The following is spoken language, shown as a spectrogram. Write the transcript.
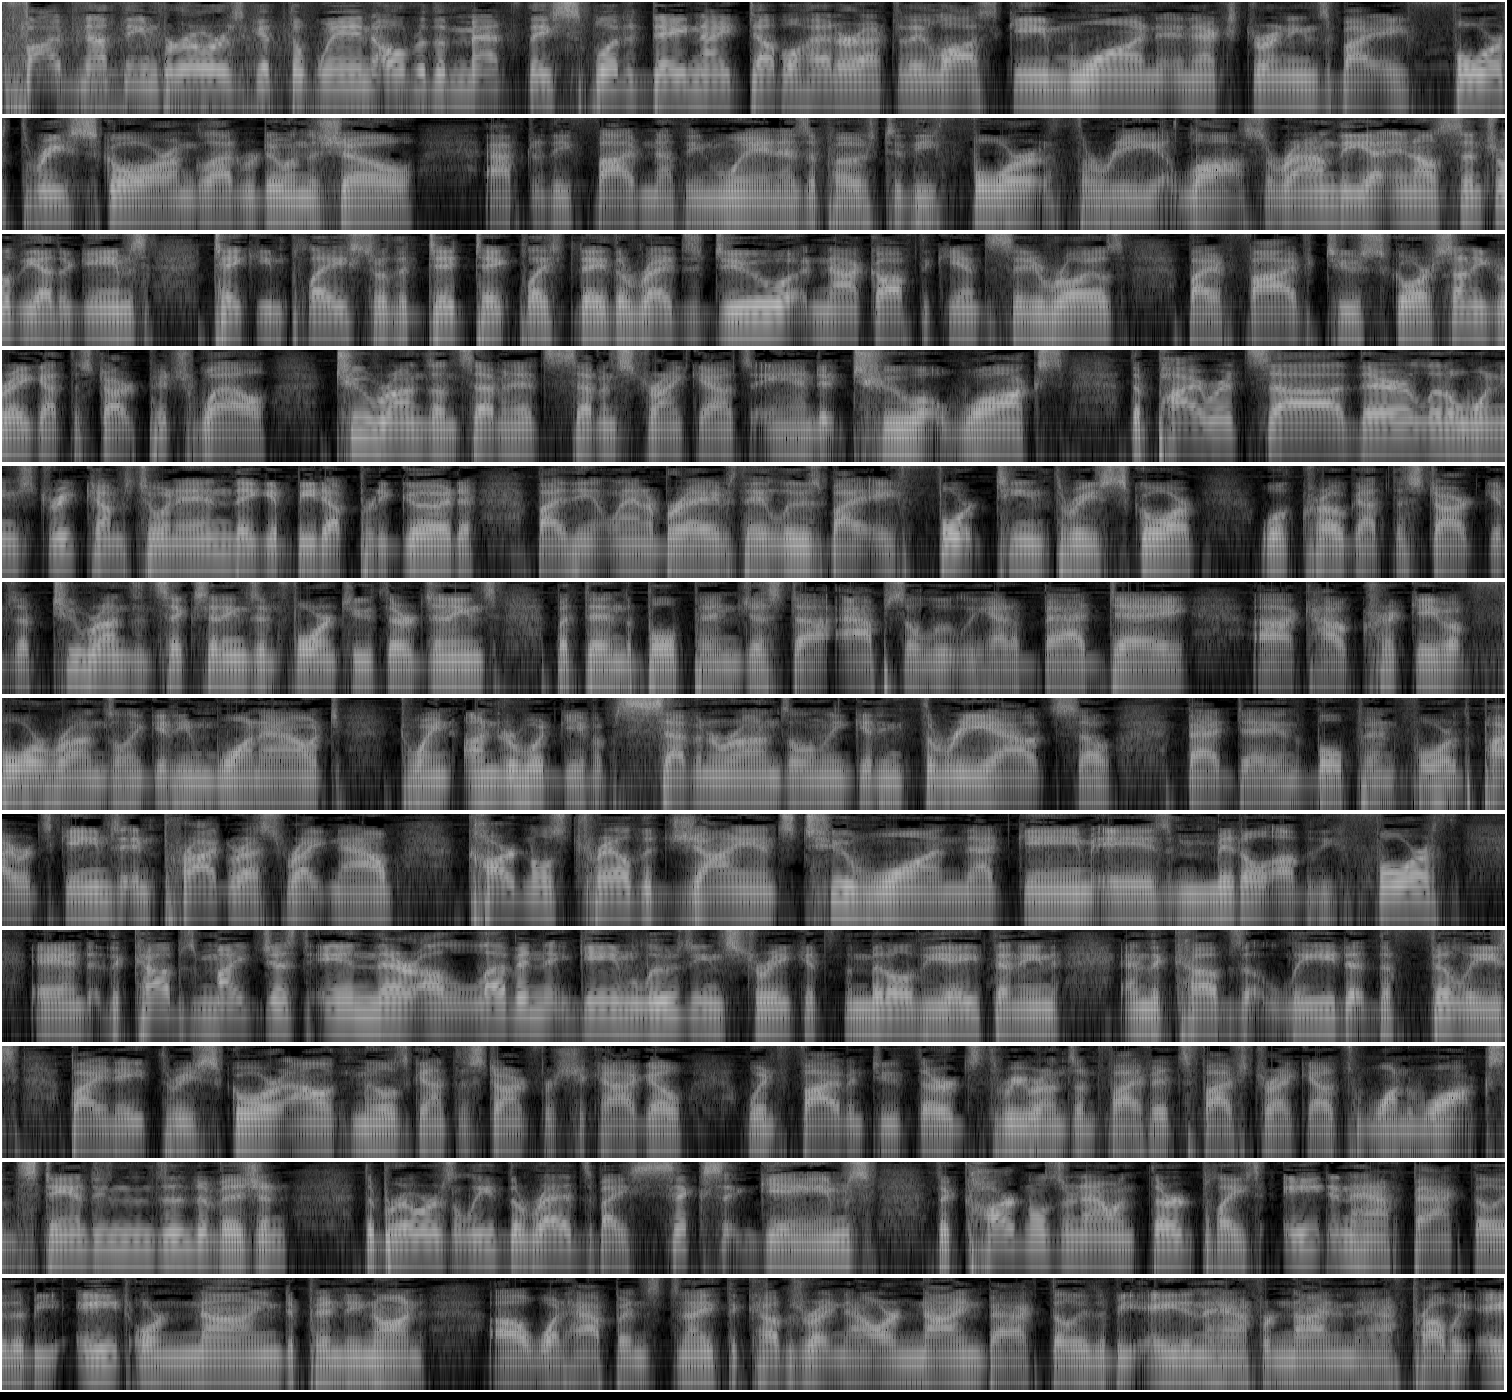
5 0 Brewers get the win over the Mets. They split a day night doubleheader after they lost game one in extra innings by a 4 3 score. I'm glad we're doing the show after the 5 0 win as opposed to the 4 3 loss. Around the uh, NL Central, the other games taking place or that did take place today, the Reds do knock off the Kansas City Royals by a 5 2 score. Sonny Gray got the start, pitched well, two runs on seven hits, seven strikeouts, and two walks. The Pirates, uh, their little winning streak comes to an end. They get beat up pretty good by the Atlanta Braves. They lose by a 14 3 score. Wil Crowe got the start, gives up two runs in six innings and four and two thirds innings, but then the bullpen just uh, absolutely had a bad day. Uh, Kyle Crick gave up four runs, only getting one out. Duane Underwood gave up seven runs, only getting three outs. So bad day in the bullpen for the Pirates. Games in progress right now. Cardinals trail the Giants 2 1. That game is middle of the fourth and the Cubs might just end their 11 game losing streak. It's the middle of the eighth inning, and the Cubs lead the Phillies by an 8 3 score. Alec Mills got the start for Chicago, went five and two thirds, three runs on five hits, five strikeouts, one walk. So the standings in the division the Brewers lead the Reds by six games. The Cardinals are now in third place, eight and a half back. They'll either be eight or nine, depending on uh, what happens tonight. The Cubs right now are nine back. They'll either be eight and a half or nine and a half, probably eight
